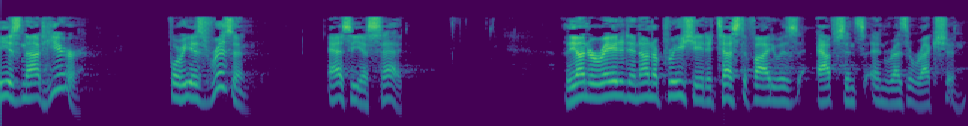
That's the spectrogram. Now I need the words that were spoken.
He is not here, for he is risen, as he has said. The underrated and unappreciated testify to his absence and resurrection.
